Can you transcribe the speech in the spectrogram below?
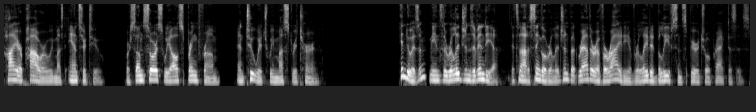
higher power we must answer to, or some source we all spring from and to which we must return. Hinduism means the religions of India. It's not a single religion, but rather a variety of related beliefs and spiritual practices.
